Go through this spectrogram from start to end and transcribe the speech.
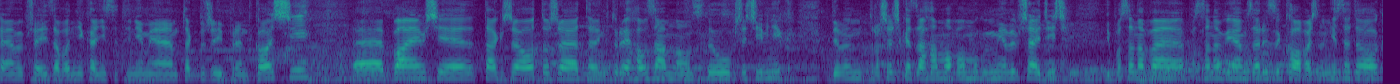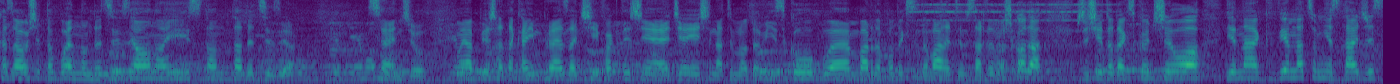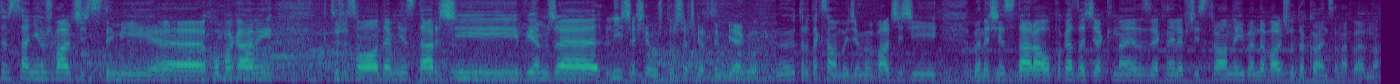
chciałem wyprzedzić zawodnika, niestety nie miałem tak dużej prędkości. E, bałem się także o to, że ten, który jechał za mną z tyłu, przeciwnik, gdybym troszeczkę zahamował, mógłby mnie wyprzedzić i postanowiłem, postanowiłem zaryzykować. No niestety okazało się to błędną decyzją, no i stąd ta decyzja sędziów. Moja pierwsza taka impreza dzisiaj faktycznie dzieje się na tym lodowisku. Byłem bardzo podekscytowany tym startem. No szkoda, że się to tak skończyło, jednak wiem na co mnie stać, że jestem w stanie już walczyć z tymi e, chłopakami, którzy są ode mnie starsi. Wiem, że liczę się już troszeczkę w tym biegu. No jutro tak samo będziemy walczyć i będę się starał pokazać jak na, z jak najlepszej strony i będę walczył do końca na pewno.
